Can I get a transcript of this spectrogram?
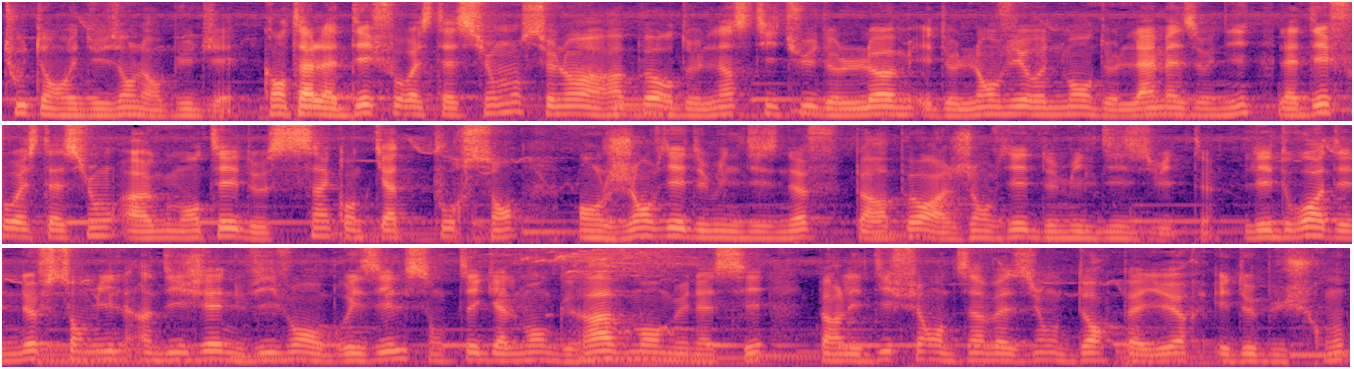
tout en réduisant leur budget. Quant à la déforestation, selon un rapport de l'Institut de l'homme et de l'environnement de l'Amazonie, la déforestation a augmenté de 54% en janvier 2019 par rapport à janvier 2018. Les droits des 900 000 indigènes vivant au Brésil sont également gravement menacés par les différentes invasions d'orpailleurs et de bûcherons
